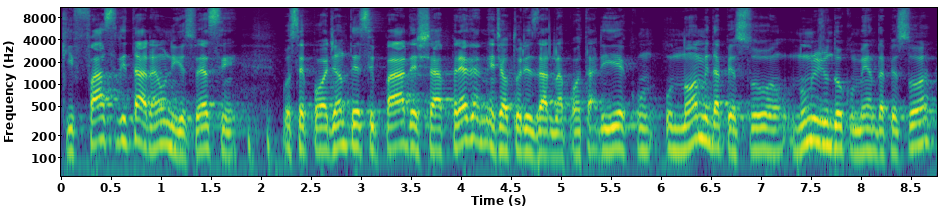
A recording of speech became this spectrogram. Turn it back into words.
que facilitarão nisso. É assim, você pode antecipar, deixar previamente autorizado na portaria com o nome da pessoa, o número de um documento da pessoa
